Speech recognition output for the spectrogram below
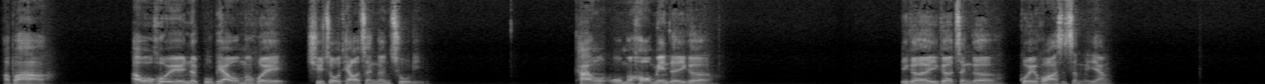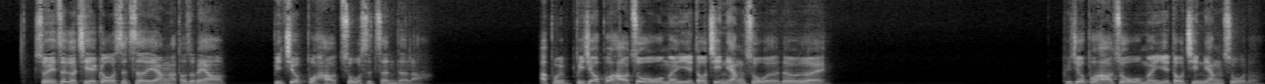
好不好？啊，我会员的股票我们会去做调整跟处理，看我们后面的一个一个一个整个规划是怎么样。所以这个结构是这样啊，投资朋友。比较不好做是真的啦。啊不，比较不好做，我们也都尽量做了，对不对？比较不好做，我们也都尽量做了。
